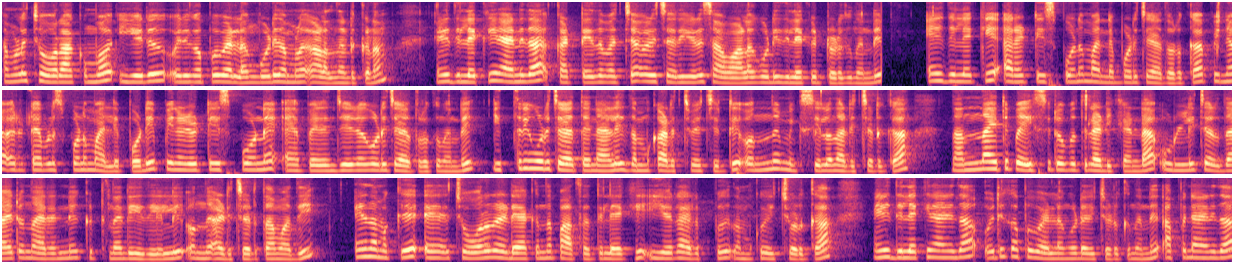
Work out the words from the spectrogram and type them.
നമ്മൾ ചോറാക്കുമ്പോൾ ഈ ഒരു ഒരു കപ്പ് വെള്ളം കൂടി നമ്മൾ അളന്നെടുക്കണം. ഇനി ഇതിലേക്ക് ഞാനിതാ കട്ട് ചെയ്ത് വെച്ച ഒരു ചെറിയൊരു സവാള കൂടി ഇതിലേക്ക് ഇട്ട് കൊടുക്കുന്നുണ്ട്. ഇതിലേക്ക് അര ടീസ്പൂൺ മഞ്ഞൾപ്പൊടി ചേർത്ത് കൊടുക്കുക. പിന്നെ ഒരു ടേബിൾ സ്പൂൺ മല്ലിപ്പൊടി പിന്നെ ഒരു ടീസ്പൂൺ പെരിഞ്ചീരക കൂടി ചേർത്ത് കൊടുക്കുന്നുണ്ട്. ഇത്രയും കൂടി ചേർത്ത് കഴിഞ്ഞാൽ ഇത് നമുക്ക് അടച്ച് വെച്ചിട്ട് ഒന്ന് മിക്സിയിലൊന്ന് അടിച്ചെടുക്കുക. നന്നായിട്ട് പേസ്റ്റ് രൂപത്തിൽ അടിക്കേണ്ട. ഉള്ളി ചെറുതായിട്ട് ചെറുതായിട്ടൊന്ന് അരഞ്ഞ് കിട്ടുന്ന രീതിയിൽ ഒന്ന് അടിച്ചെടുത്താൽ മതി. ഇനി നമുക്ക് ചോറ് റെഡിയാക്കുന്ന പാത്രത്തിലേക്ക് ഈ ഒരു അരപ്പ് നമുക്ക് ഒഴിച്ചു കൊടുക്കാം. ഇനി ഇതിലേക്ക് ഞാനിതാ ഒരു കപ്പ് വെള്ളം കൂടി ഒഴിച്ചു കൊടുക്കുന്നുണ്ട്. അപ്പോൾ ഞാനിതാ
